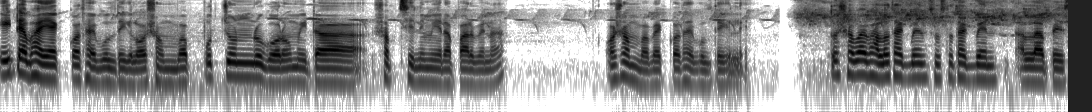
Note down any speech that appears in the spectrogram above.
এইটা ভাই এক কথায় বলতে গেলে অসম্ভব। প্রচণ্ড গরম। এটা সব ছেলেমেয়েরা পারবে না। অসম্ভব এক কথায় বলতে গেলে। তো সবাই ভালো থাকবেন সুস্থ থাকবেন। আল্লাহ হাফেজ।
